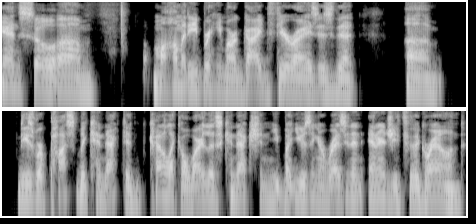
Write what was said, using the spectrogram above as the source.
And so, um, Muhammad Ibrahim, our guide, theorizes that um, these were possibly connected, kind of like a wireless connection, but using a resonant energy through the ground.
